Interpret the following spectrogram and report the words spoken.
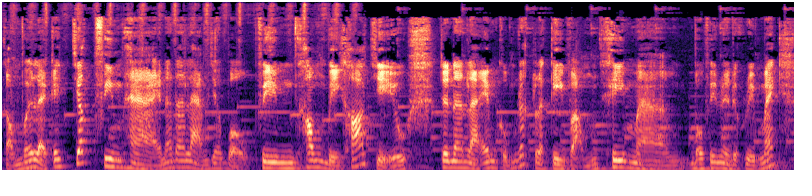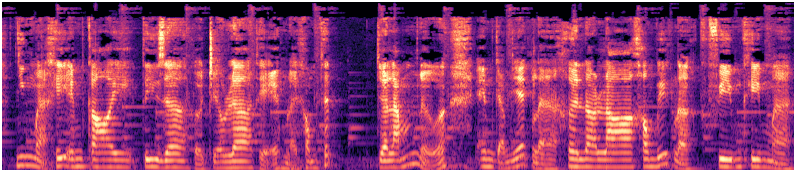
cộng với lại cái chất phim hài nó đã làm cho bộ phim không bị khó chịu. Cho nên là em cũng rất là kỳ vọng khi mà bộ phim này được remake. Nhưng mà khi em coi teaser và trailer thì em lại không thích cho lắm nữa. Em cảm giác là hơi lo lo không biết là phim khi mà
